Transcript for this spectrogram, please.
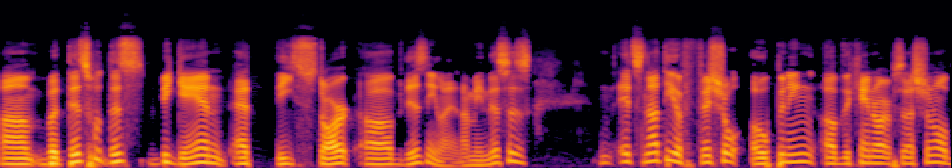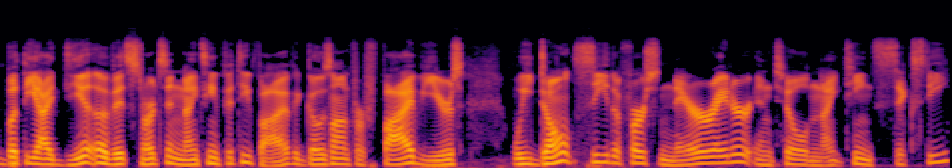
Um, but this this began at the start of Disneyland. I mean, this is it's not the official opening of the Candlelight Processional, but the idea of it starts in 1955. It goes on for five years. We don't see the first narrator until 1960,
